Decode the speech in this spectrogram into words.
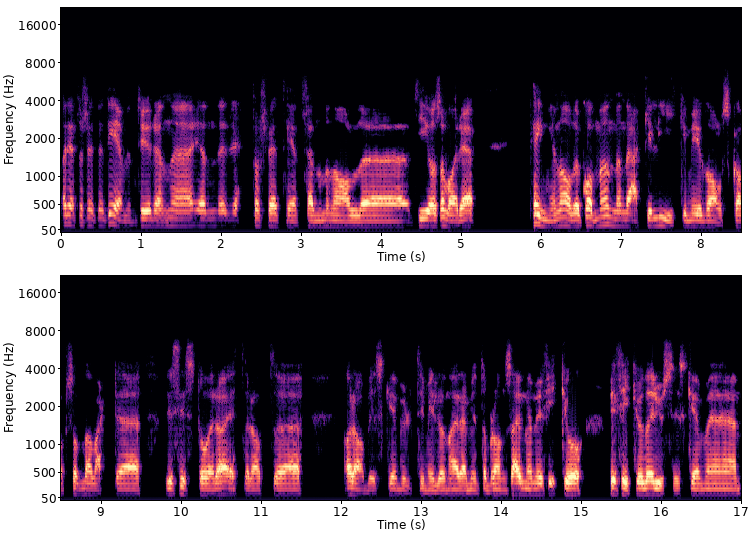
var rett og slett et eventyr. En, en rett og slett helt fenomenal uh, tid. Og så var det Pengene hadde kommet, men det er ikke like mye galskap som det har vært uh, de siste åra etter at uh, arabiske multimillionærer begynte å blande seg inn. Men vi fikk jo vi fikk jo det russiske med,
